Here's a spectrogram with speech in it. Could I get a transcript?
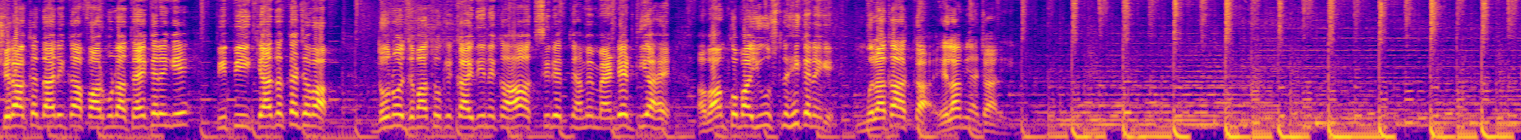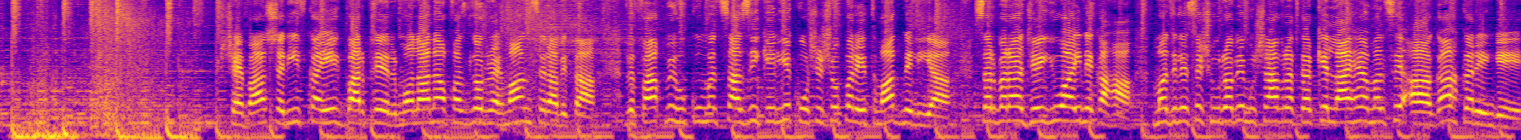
शिराकत दारी का फार्मूला तय करेंगे। पीपी क्यादत का जवाब। दोनों जमातों के कायदी ने कहा, अक्सरियत ने हमें मैंडेट दिया है। अवाम को मायूस नहीं करेंगे। मुलाकात का एलामिया जारी। शहबाज शरीफ का एक बार फिर मौलाना फजल रहमान से रबिता। विफाक में हुकूमत साजी के लिए कोशिशों पर एतमाद में लिया। सरबरा आई ने कहा, मजलिस शूरा में मुशावरत करके लाहे अमल से आगाह करेंगे।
